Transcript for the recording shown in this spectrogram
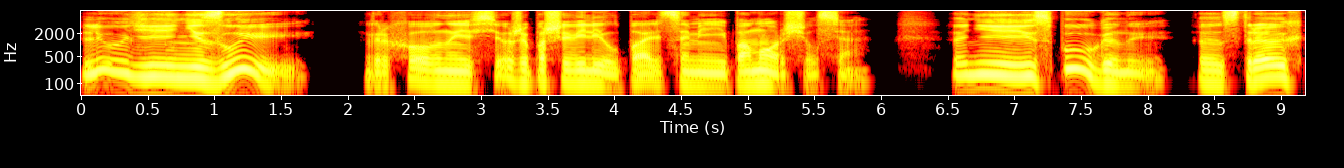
«Люди не злы», — Верховный все же пошевелил пальцами и поморщился. «Они испуганы, а страх,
